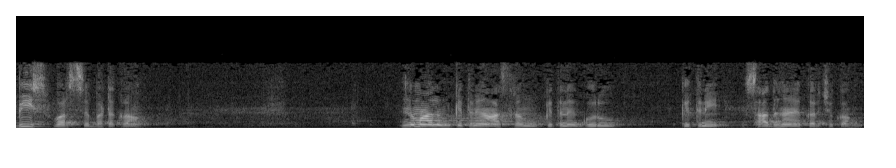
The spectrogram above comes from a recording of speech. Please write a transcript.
बीस वर्ष से भटक रहा हूँ। न मालूम कितने आश्रम, कितने गुरु, कितनी साधनाएँ कर चुका हूँ,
